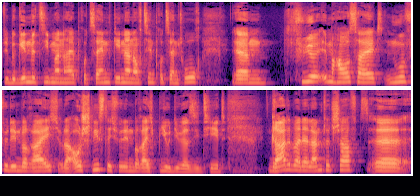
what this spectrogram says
wir beginnen mit siebeneinhalb Prozent, gehen dann auf zehn Prozent hoch, ähm, für im Haushalt nur für den Bereich oder ausschließlich für den Bereich Biodiversität. gerade bei der Landwirtschaft, äh,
